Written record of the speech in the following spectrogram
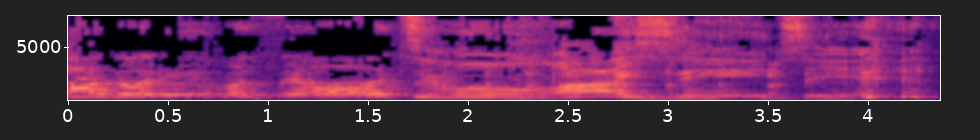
Adorei, você é ótimo. Ai, gente.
